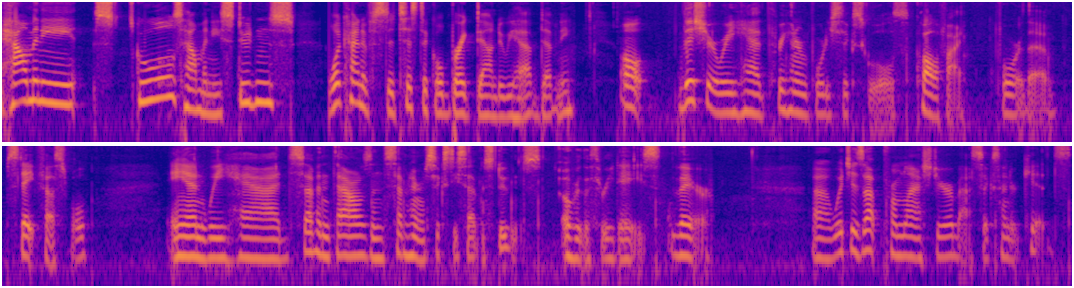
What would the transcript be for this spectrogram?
how many schools, how many students, what kind of statistical breakdown do we have, Davine? Well, this year we had 346 schools qualify for the state festival, and we had 7,767 students over the three days there, uh, which is up from last year about 600 kids,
